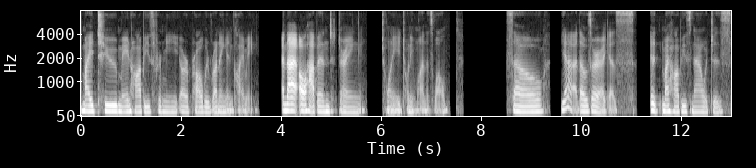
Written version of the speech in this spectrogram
my two main hobbies for me are probably running and climbing. And that all happened during 2021 as well. So, yeah, those are I guess it, my hobbies now, which is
